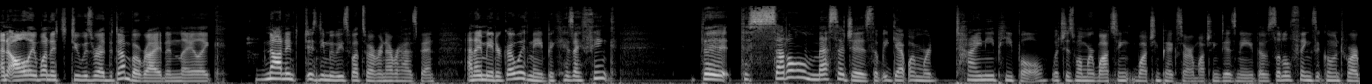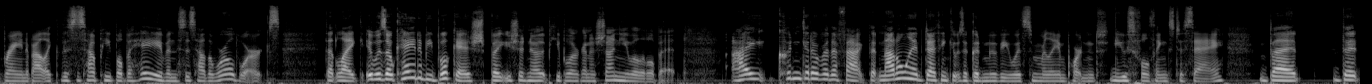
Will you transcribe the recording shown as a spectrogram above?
and all I wanted to do was ride the Dumbo ride, and they like not into Disney movies whatsoever, never has been, and I made her go with me because I think the the subtle messages that we get when we're tiny people, which is when we're watching watching Pixar and watching Disney, those little things that go into our brain about like this is how people behave and this is how the world works. That like it was okay to be bookish, but you should know that people are going to shun you a little bit. I couldn't get over the fact that not only did I think it was a good movie with some really important, useful things to say, but that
